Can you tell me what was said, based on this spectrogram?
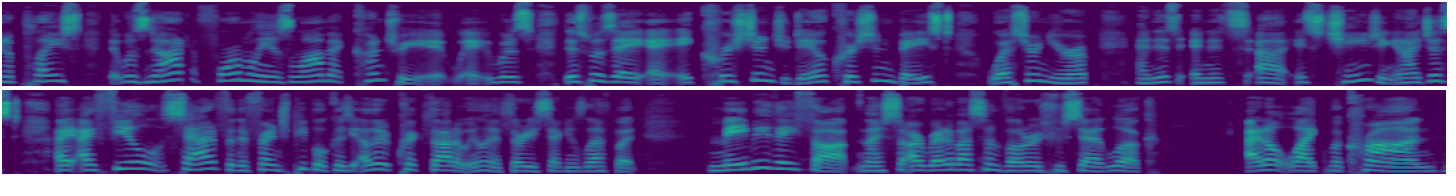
in a place that was not formally Islamic country. It, it was this was a, a, Christian, Judeo-Christian based Western Europe, and it's and it's uh, it's changing. And I just I, I feel sad for the French people because the other quick thought we only have thirty seconds left, but maybe they thought, and I saw I read about some voters who said, look. I don't like Macron,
